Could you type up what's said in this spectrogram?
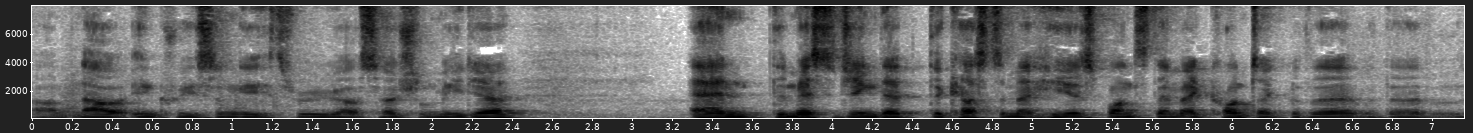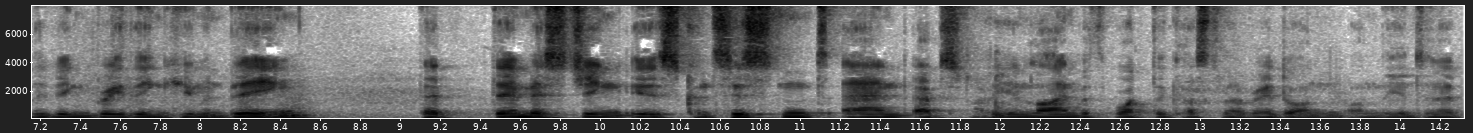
um, now increasingly through social media, and the messaging that the customer hears once they make contact with a with a living, breathing human being, that their messaging is consistent and absolutely in line with what the customer read on on the internet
